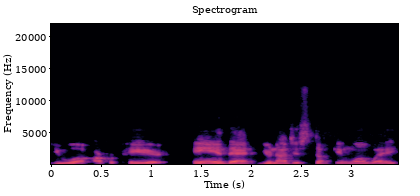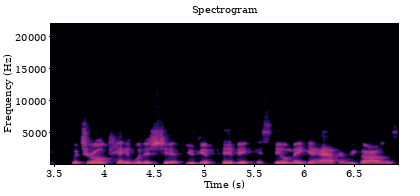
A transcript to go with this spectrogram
you are, are prepared and that you're not just stuck in one way, but you're okay with a shift. You can pivot and still make it happen regardless.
